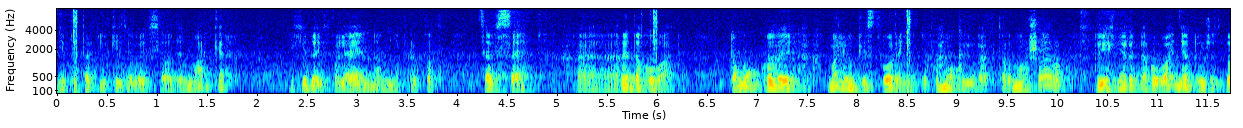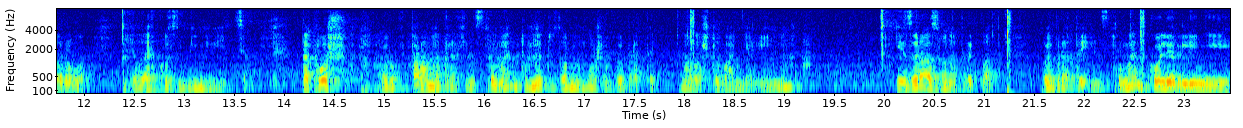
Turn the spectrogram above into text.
І тепер тільки з'явився один маркер, який дозволяє нам, наприклад, це все е, редагувати. Тому, коли малюнки створені з допомогою векторного шару, то їхнє редагування дуже здорово і легко змінюється. Також е, в параметрах інструменту ми тут з вами можемо вибрати налаштування ліній і зразу, наприклад, вибрати інструмент колір лінії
